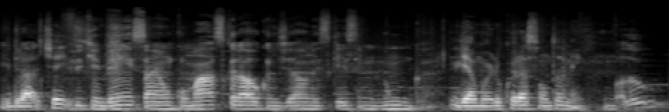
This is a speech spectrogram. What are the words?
hidrate, é isso. Fiquem bem, saiam com máscara, álcool em gel, não esquecem nunca. E amor no coração também. Falou!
